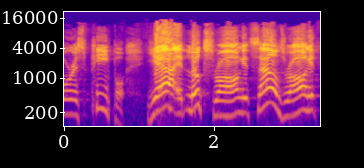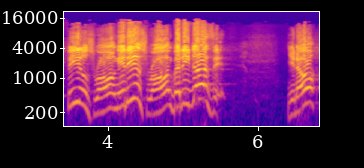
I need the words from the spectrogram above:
for his people. Yeah, it looks wrong, it sounds wrong, it feels wrong, it is wrong, but he does it. You know,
